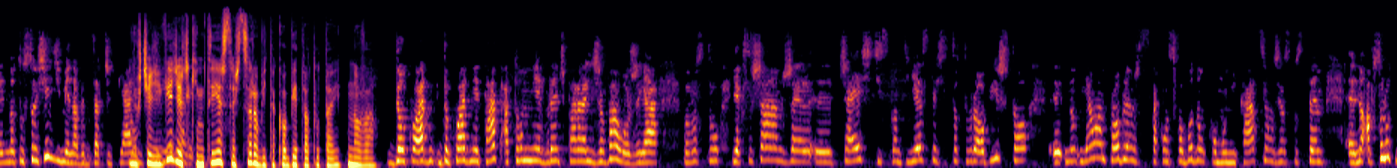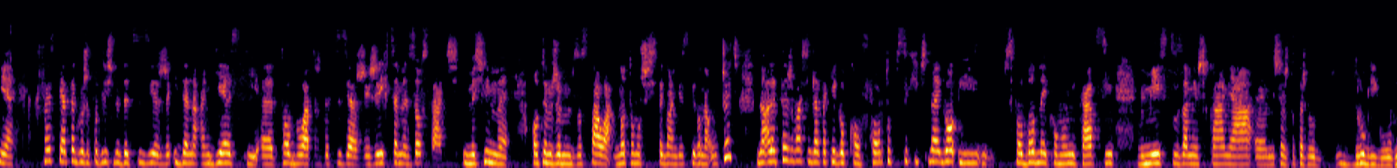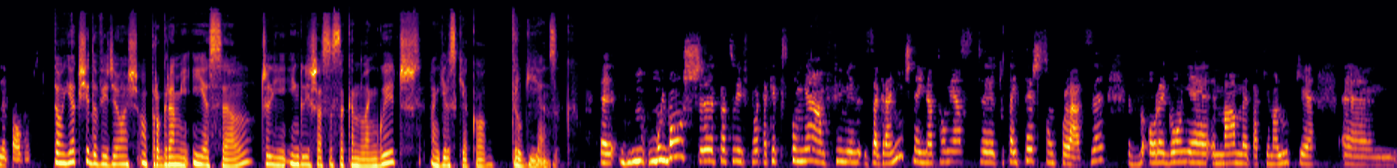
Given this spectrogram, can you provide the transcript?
no tu sąsiedzi mnie nawet zaczepiali. No chcieli wiedzieć, kim ty jesteś, co robi ta kobieta tutaj nowa. Dokładnie, dokładnie tak, a to mnie wręcz paraliżowało, że ja po prostu jak słyszałam, że cześć, skąd jesteś, co tu robisz, to no, miałam problem z taką swobodną komunikacją, w związku z tym, no absolutnie kwestia tego, że podjęliśmy decyzję, że idę na angielski, e, to była też decyzja, że jeżeli chcemy zostać, myślimy o tym, żebym została, no to muszę się tego angielskiego nauczyć, no ale też właśnie dla takiego komfortu psychicznego i swobodnej komunikacji w miejscu zamieszkania, myślę, że to też był drugi główny powód. To jak się dowiedziałaś o programie ESL, czyli English as a Second Language, angielski jako drugi język? E, mój mąż e, pracuje, tak jak wspomniałam, w firmie zagranicznej, natomiast e, tutaj też są Polacy. W Oregonie mamy takie malutkie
